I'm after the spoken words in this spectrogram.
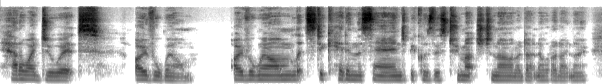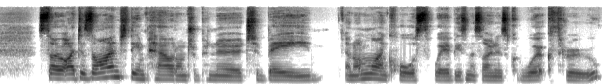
How do I do it? Overwhelm. Overwhelm. Let's stick head in the sand because there's too much to know and I don't know what I don't know. So I designed the Empowered Entrepreneur to be an online course where business owners could work through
